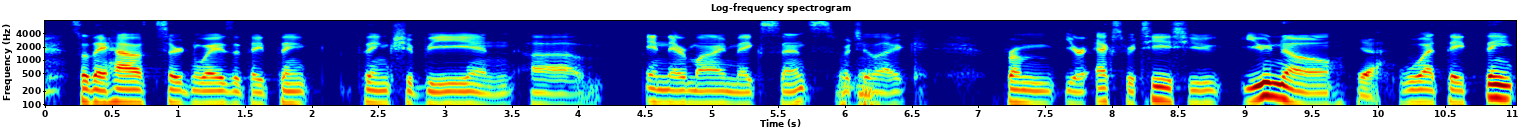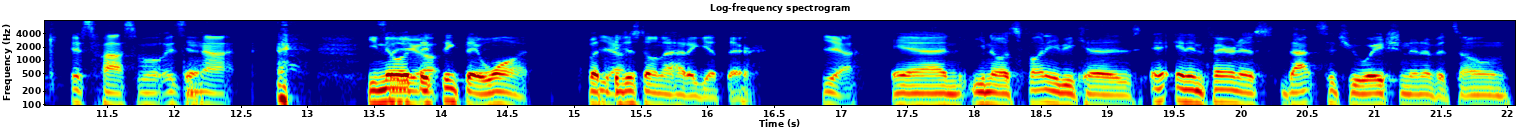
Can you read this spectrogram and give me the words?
so they have certain ways that they think things should be and um in their mind makes sense, but you're Mhm. like from your expertise, you you know Yeah. what they think is possible is Yeah. not. You So know what you- they think they want, but Yeah. they just don't know how to get there. yeah. And you know, it's funny because, and in fairness, that situation in of its own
